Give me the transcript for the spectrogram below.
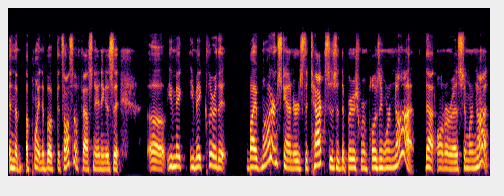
in the a point in the book that's also fascinating is that uh, you make you make clear that by modern standards, the taxes that the British were imposing were not that onerous and were not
